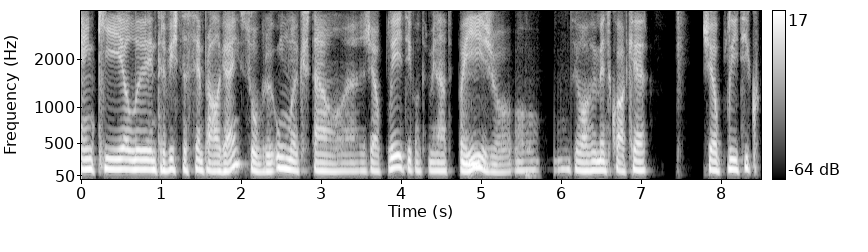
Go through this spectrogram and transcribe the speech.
em que ele entrevista sempre alguém sobre uma questão eh, geopolítica, um determinado país ou, ou um desenvolvimento qualquer geopolítico,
